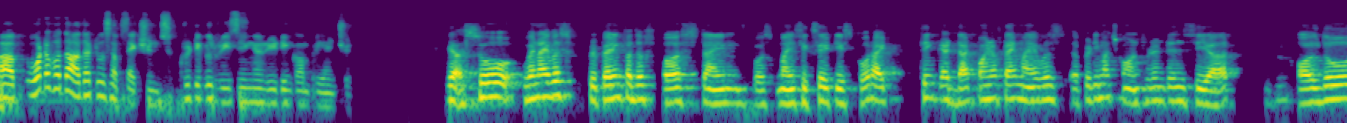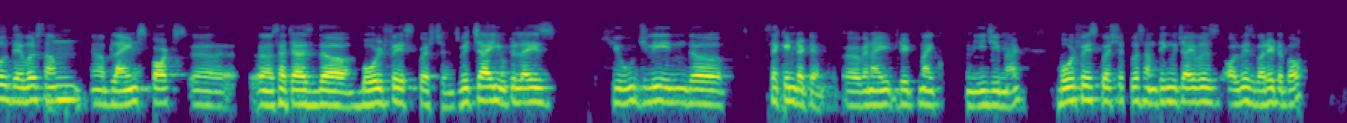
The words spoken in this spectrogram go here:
Uh, what about the other two subsections, critical reasoning and reading comprehension? Yeah so when i was preparing for the first time for my 680 score i think at that point of time i was uh, pretty much confident in cr Mhm. although there were some uh, blind spots uh, uh, such as the bold face questions which i utilized hugely in the second attempt uh, when i did my egmat bold face questions was something which i was always worried about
